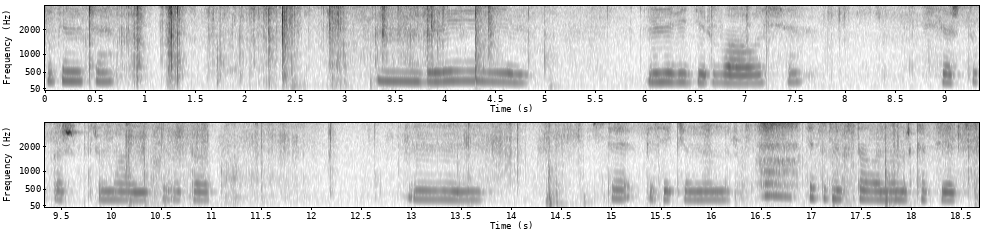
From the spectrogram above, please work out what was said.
Тільки не це. Блін. Мене відірвалося. Вся штука ж тримається отак. Це під яким номером? Я тут не поставила номер капець.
